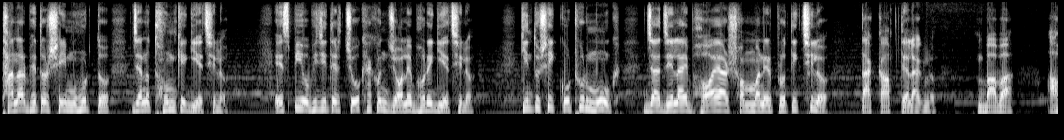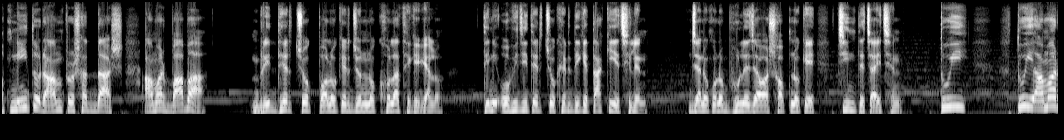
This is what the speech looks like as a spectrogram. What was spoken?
থানার ভেতর সেই মুহূর্ত যেন থমকে গিয়েছিল। এসপি অভিজিতের চোখ এখন জলে ভরে গিয়েছিল। কিন্তু সেই কঠোর মুখ যা জেলায় ভয় আর সম্মানের প্রতীক ছিল, তা কাঁপতে লাগল। বাবা, আপনিই তো রামপ্রসাদ দাস, আমার বাবা। বৃদ্ধের চোখ পলকের জন্য খোলা থেকে গেল। তিনি অভিজিতের চোখের দিকে তাকিয়েছিলেন, যেন কোনো ভুলে যাওয়া স্বপ্নকে চিনতে চাইছেন। তুই তুই আমার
